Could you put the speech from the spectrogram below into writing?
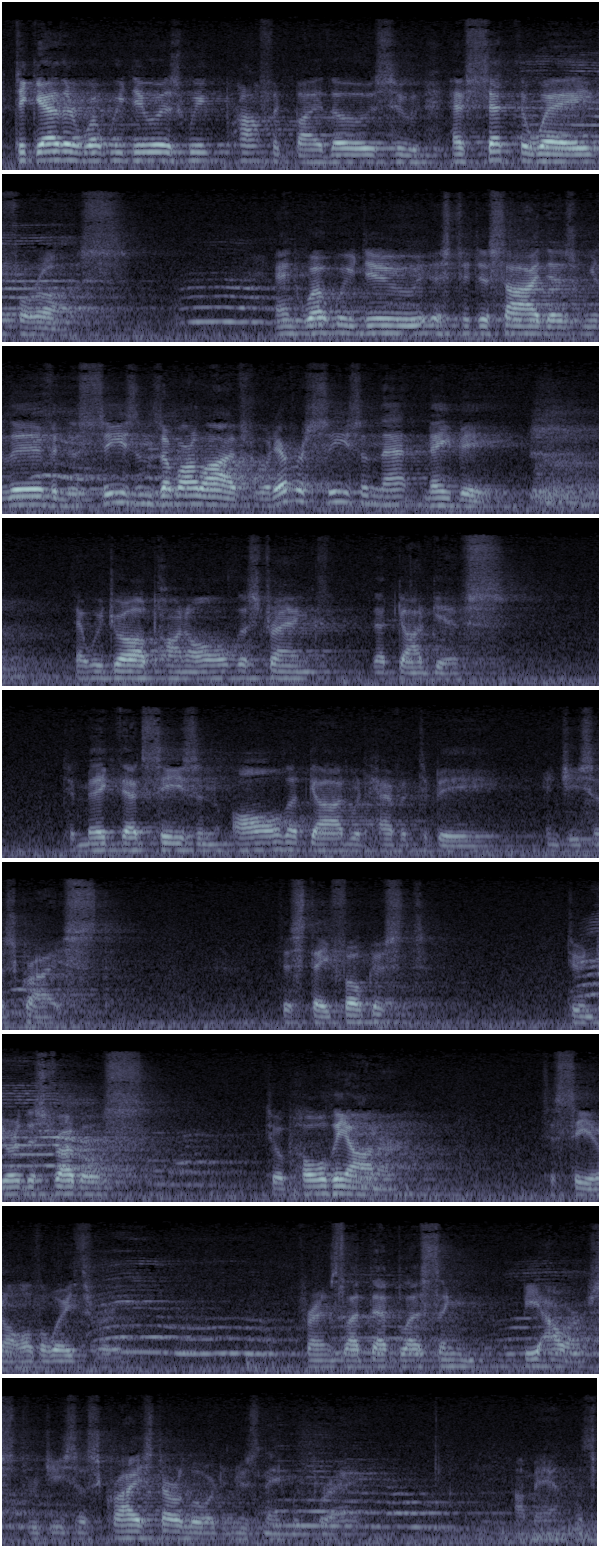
Together, what we do is we profit by those who have set the way for us. And what we do is to decide as we live in the seasons of our lives, whatever season that may be, that we draw upon all the strength that God gives to make that season all that God would have it to be in Jesus Christ. To stay focused, to endure the struggles, to uphold the honor, to see it all the way through. Friends, let that blessing be ours through Jesus Christ our Lord, in whose name we pray.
